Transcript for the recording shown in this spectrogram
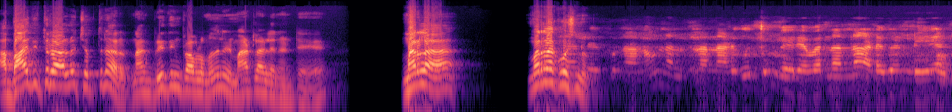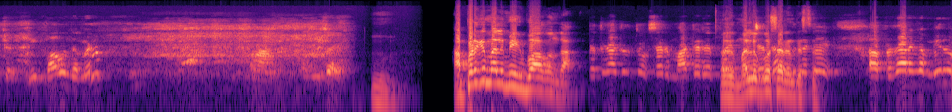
ఆ బాధితురాలు చెప్తున్నారు నాకు బ్రీతింగ్ ప్రాబ్లం ఉంది నేను మాట్లాడలేనంటే. మరలా మరలా క్వశ్చన్. లేకున్నాను నన్ను నన్ను అడుగుతూ వేరెవరినన్నా అడగండి బాగుందా మేడం. అప్పటికి మళ్ళీ మీకు బాగుందా? ఒకసారి మాట్లాడే మళ్ళీ చేద్దాం. అనిపిస్తుంది. ప్రధానంగా మీరు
